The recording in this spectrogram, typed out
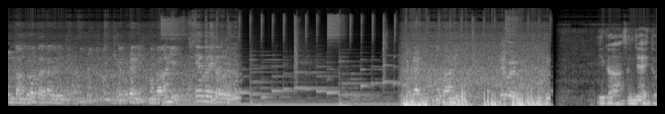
Tentang ಈಗ ಸಂಜೆ ಆಯಿತು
